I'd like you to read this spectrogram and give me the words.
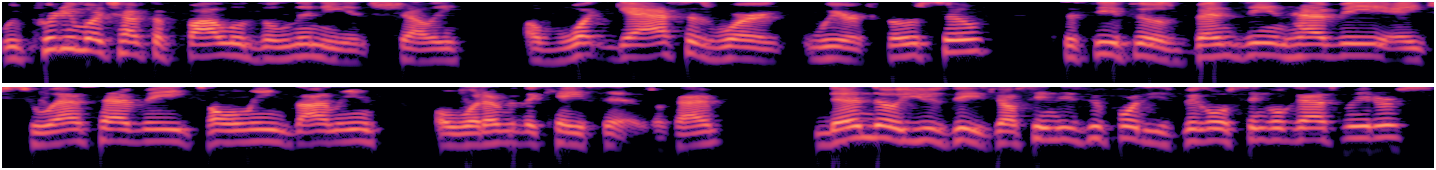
We pretty much have to follow the lineage, Shelly, of what gases we're we're exposed to to see if it was benzene heavy, H2S heavy, toluene, xylene, or whatever the case is, okay? Then they'll use these. Y'all seen these before? These big old single gas meters?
